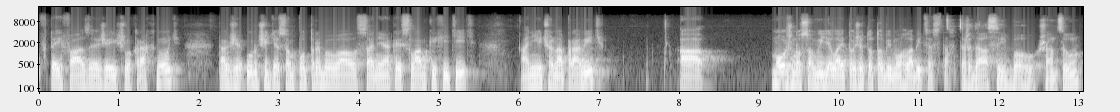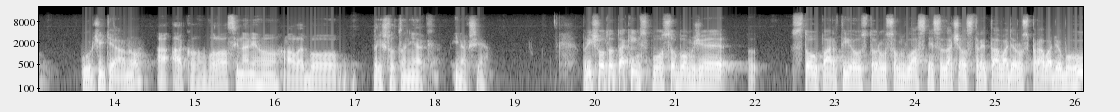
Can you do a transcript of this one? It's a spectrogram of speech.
v tej fáze, že išlo krachnúť. Takže určite som potreboval sa nejakej slámky chytiť a niečo napraviť. A možno som videl aj to, že toto by mohla byť cesta. Takže dal si Bohu šancu? Určite áno. A ako? Volal si na neho, alebo prišlo to nejak inakšie? Prišlo to takým spôsobom, že s tou partiou, s ktorou som vlastne sa začal stretávať a rozprávať o Bohu,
